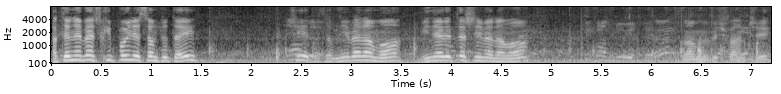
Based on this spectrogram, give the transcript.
A te neweczki po ile są tutaj? Czyje to są? Nie wiadomo. Winery też nie wiadomo. Mamy wyświanczyk.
